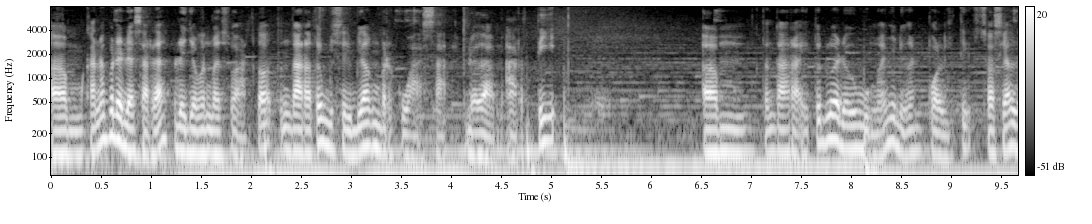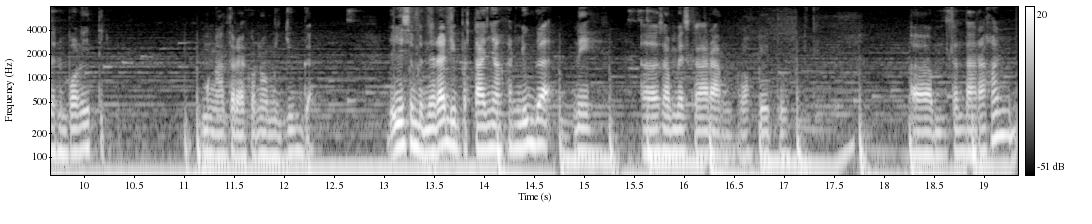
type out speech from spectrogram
um, karena pada dasarnya pada zaman Pak Soeharto tentara tuh bisa dibilang berkuasa. Dalam arti um, tentara itu dulu ada hubungannya dengan politik sosial dan politik mengatur ekonomi juga. Jadi sebenarnya dipertanyakan juga nih uh, sampai sekarang waktu itu um, tentara kan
